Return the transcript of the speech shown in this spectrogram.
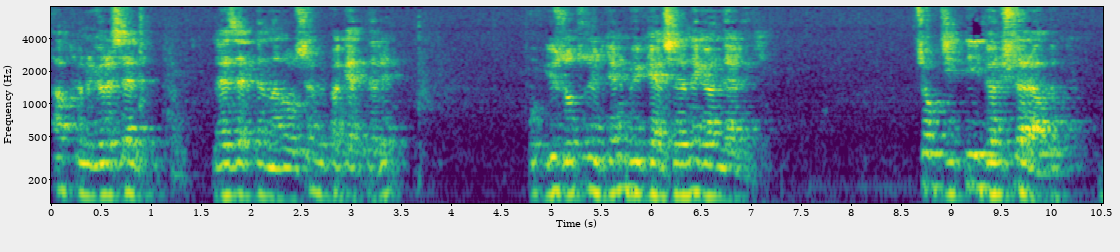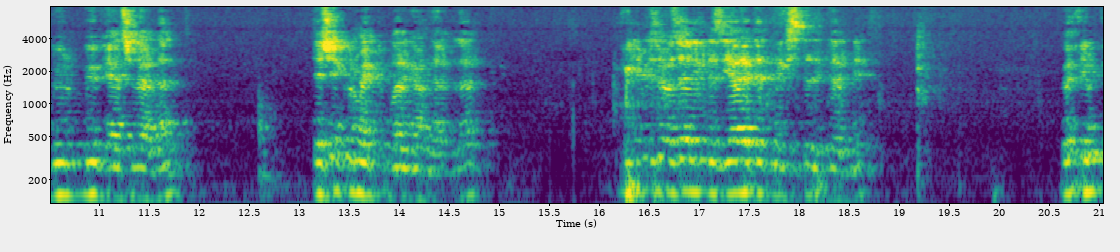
Afyon'un yöresel lezzetlerinden oluşan bir paketleri bu 130 ülkenin büyükelçilerine gönderdik. Çok ciddi dönüşler aldık büyük, büyükelçilerden. Teşekkür mektupları gönderdiler. İlimizi özellikle ziyaret etmek istediklerini ve il-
